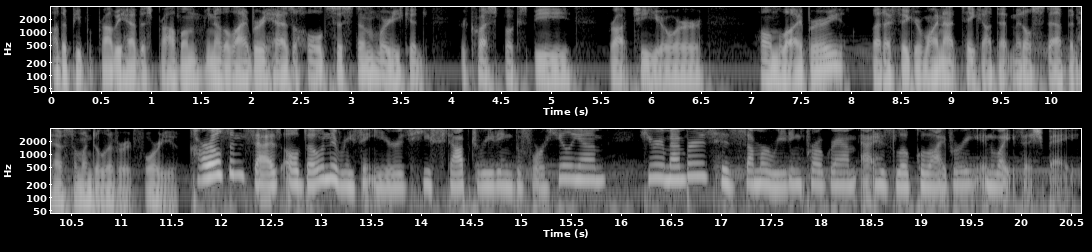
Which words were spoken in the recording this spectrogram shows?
other people probably have this problem. You know, the library has a hold system where you could request books be brought to your home library. But I figured, why not take out that middle step and have someone deliver it for you? Carlson says, although in the recent years he stopped reading before helium, he remembers his summer reading program at his local library in Whitefish Bay.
